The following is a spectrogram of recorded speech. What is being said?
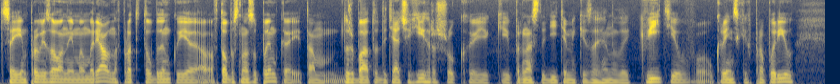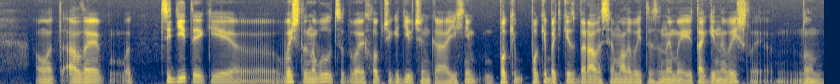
цей імпровізований меморіал. Навпроти того будинку є автобусна зупинка, і там дуже багато дитячих іграшок, які принесли дітям, які загинули, квітів, українських прапорів. От, Але от ці діти, які е, вийшли на вулицю, двоє хлопчик і дівчинка, їхні, поки поки батьки збиралися, мали вийти за ними і так і не вийшли. Ну,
